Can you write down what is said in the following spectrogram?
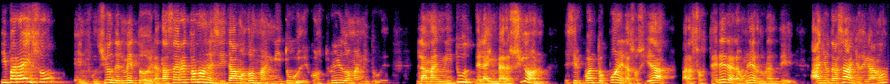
Y para eso, en función del método de la tasa de retorno, necesitamos dos magnitudes, construir dos magnitudes. La magnitud de la inversión, es decir, cuánto pone la sociedad para sostener a la UNED durante año tras año, digamos,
